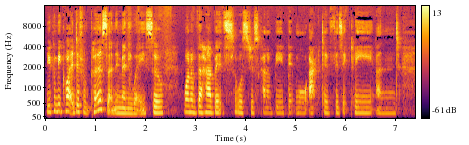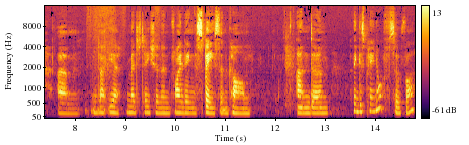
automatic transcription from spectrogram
you can be quite a different person in many ways. So one of the habits was just kind of be a bit more active physically and um, like yeah, meditation and finding space and calm, and um, I think it's paying off so far.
